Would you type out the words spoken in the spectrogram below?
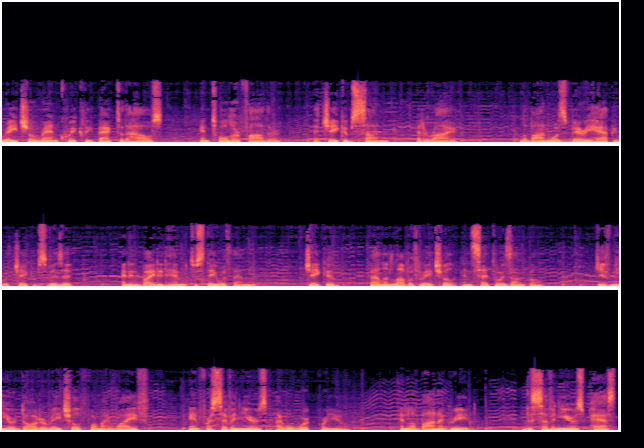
Rachel ran quickly back to the house and told her father that Jacob's son had arrived. Laban was very happy with Jacob's visit and invited him to stay with them. Jacob fell in love with Rachel and said to his uncle, Give me your daughter Rachel for my wife, and for seven years I will work for you. And Laban agreed. The seven years passed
